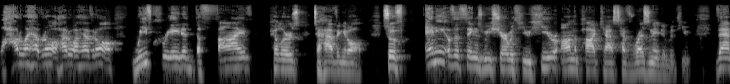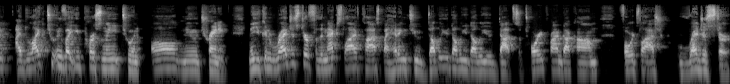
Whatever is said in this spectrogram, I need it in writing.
well, how do I have it all? How do I have it all? We've created the five pillars to having it all. So if any of the things we share with you here on the podcast have resonated with you, then I'd like to invite you personally to an all new training. Now, you can register for the next live class by heading to www.satoriprime.com forward slash register.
